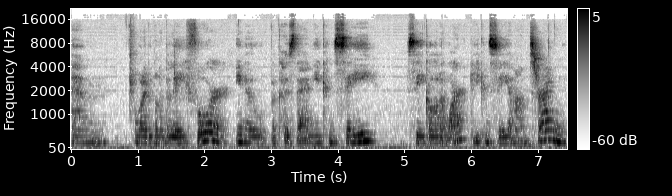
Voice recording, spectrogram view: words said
um, what are we going to believe for, you know, because then you can see see God at work, you can see Him answering.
